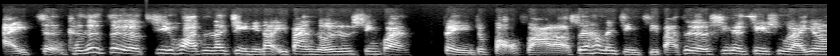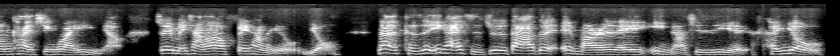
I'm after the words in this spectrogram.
癌症，可是这个计划正在进行到一半的时候，就是新冠肺炎就爆发了，所以他们紧急把这个新的技术来用用看新冠疫苗，所以没想到非常的有用。那可是，一开始就是大家对 mRNA 疫苗其实也很有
